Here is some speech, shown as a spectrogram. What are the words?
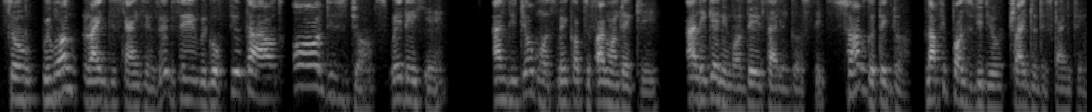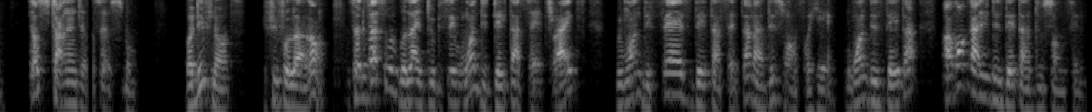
so we want write this kind of things. We say we go filter out all these jobs where they here, and the job must make up to 500k. And again, it must be inside Lagos State. So how we go take down? Now, if you pause the video, try do this kind of thing. Just challenge yourself small. But if not, if you follow along. So the first thing we would like to be say we want the data set, right? We want the first data set, and this one for here. We want this data. I want carry this data do something.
